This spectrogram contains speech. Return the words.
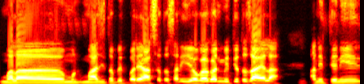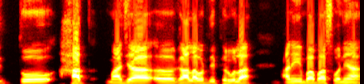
मला मग माझी तब्येत बरी आहे असं आणि योगायोगाने मी तिथं जायला आणि त्यांनी तो हात माझ्या गालावरती फिरवला आणि बाबा सोन्या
